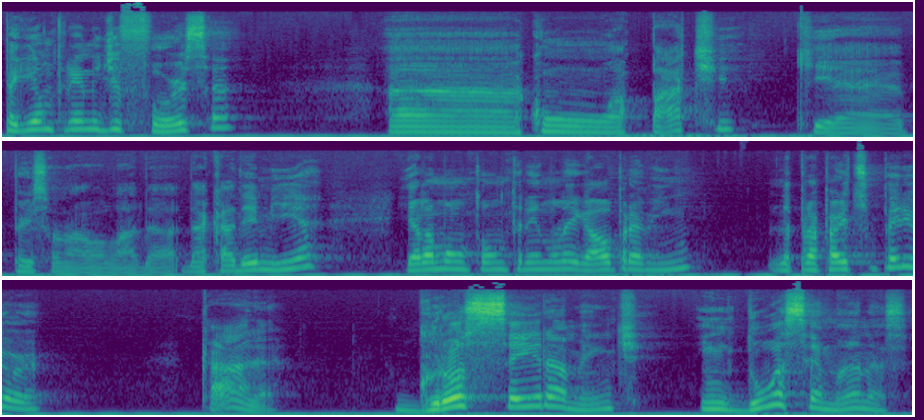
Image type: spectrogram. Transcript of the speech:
peguei um treino de força ah, com a Paty, que é personal lá da, da academia, e ela montou um treino legal pra mim, pra parte superior. Cara, grosseiramente, em duas semanas,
